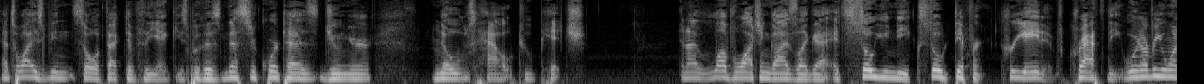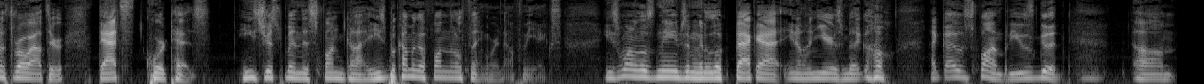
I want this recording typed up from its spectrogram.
That's why he's been so effective for the Yankees because Nestor Cortes Jr. knows how to pitch. And I love watching guys like that. It's so unique, so different, creative, crafty, whatever you want to throw out there. That's Cortes. He's just been this fun guy. He's becoming a fun little thing right now for the Yanks. He's one of those names I'm going to look back at, you know, in years and be like, oh, that guy was fun, but he was good. Um,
